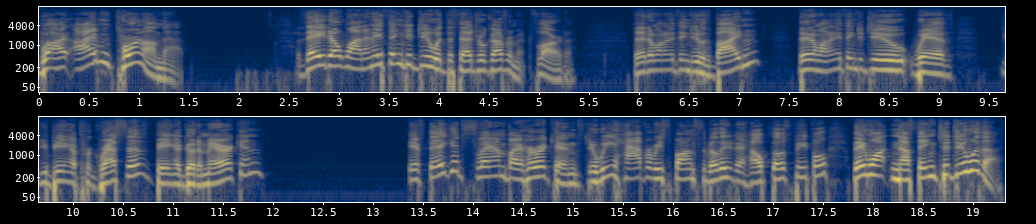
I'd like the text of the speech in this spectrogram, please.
Well, I, am torn on that. They don't want anything to do with the federal government, Florida. They don't want anything to do with Biden. They don't want anything to do with you being a progressive, being a good American if they get slammed by hurricanes, do we have a responsibility to help those people? They want nothing to do with us.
